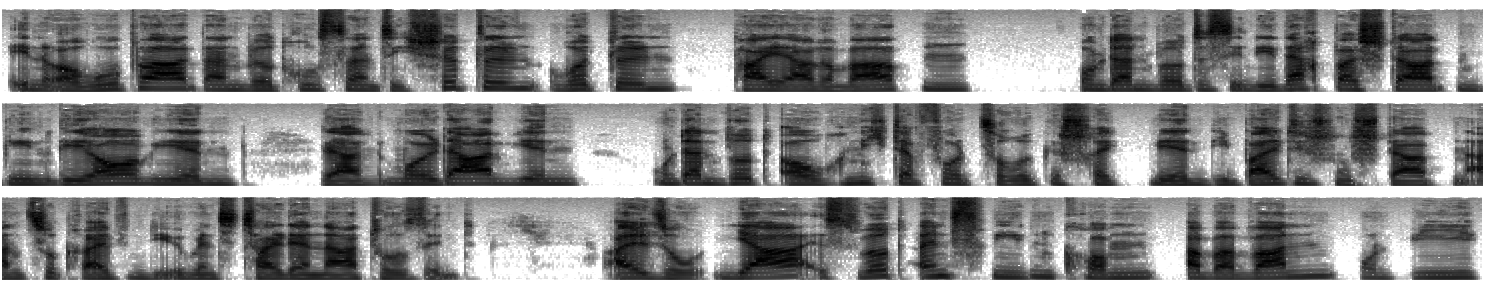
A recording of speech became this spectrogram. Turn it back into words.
in Europa. Dann wird Russland sich schütteln, rütteln, paar Jahre warten und dann wird es in die Nachbarstaaten wie in Georgien, dann Moldawien und dann wird auch nicht davor zurückgeschreckt werden, die baltischen Staaten anzugreifen, die übrigens Teil der NATO sind. Also ja, es wird ein Frieden kommen, aber wann und wie,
